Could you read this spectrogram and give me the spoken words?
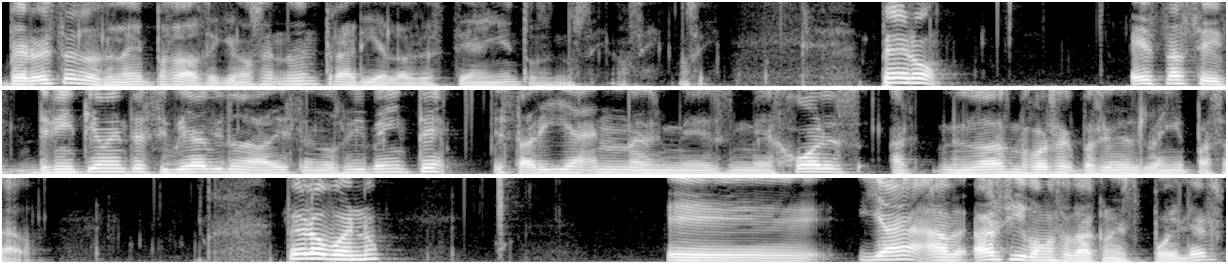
Pero estas las del año pasado, así que no no entraría las de este año, entonces no sé, no sé, no sé. Pero estas definitivamente si hubiera habido una lista en 2020 estaría en una de mis mejores en las mejores actuaciones del año pasado. Pero bueno, eh, ya, a, ver si vamos a hablar con spoilers.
